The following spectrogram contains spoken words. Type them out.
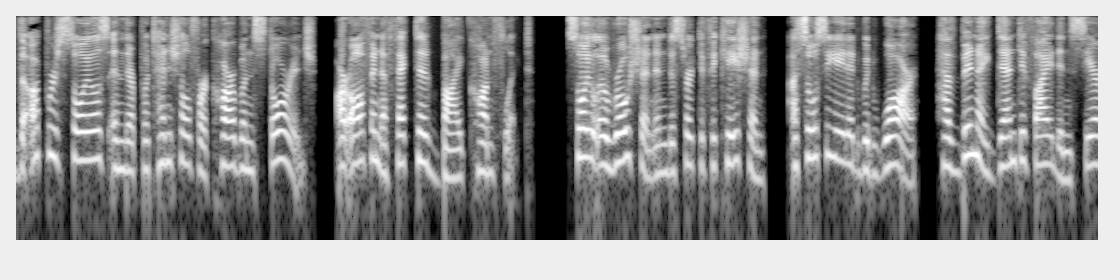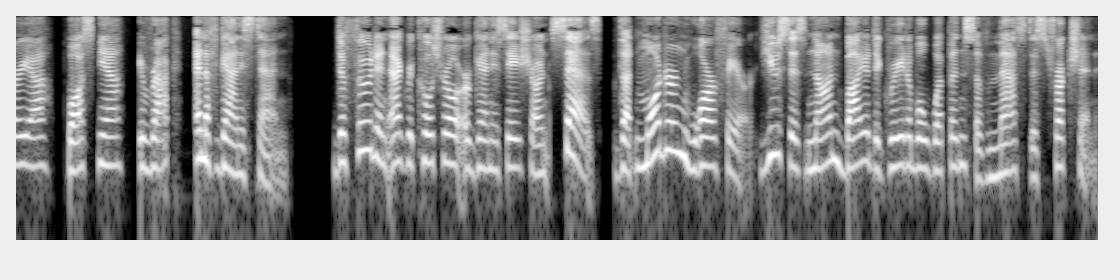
the upper soils and their potential for carbon storage are often affected by conflict. Soil erosion and desertification associated with war have been identified in Syria, Bosnia, Iraq, and Afghanistan. The Food and Agricultural Organization says that modern warfare uses non-biodegradable weapons of mass destruction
